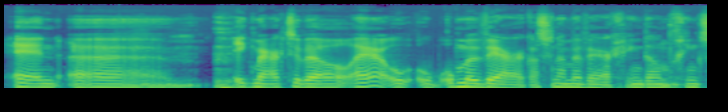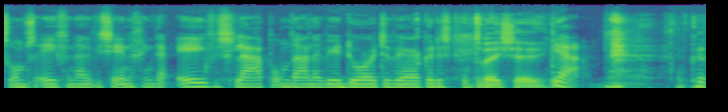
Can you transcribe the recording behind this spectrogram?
En eh, ik merkte wel hè, op, op, op mijn werk, als ik naar mijn werk ging, dan ging ik soms even naar de wc en dan ging ik daar even slapen om daarna weer door te werken. Dus Op de wc. ja, Oké.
